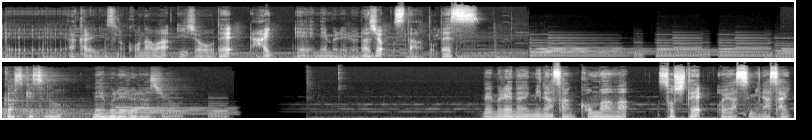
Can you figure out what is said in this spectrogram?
えー、明るいニュースのコーナーは以上で、はい、えー、眠れるラジオスタートです。ガス欠の眠れるラジオ眠れない皆さんこんばんはそしておやすみなさい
